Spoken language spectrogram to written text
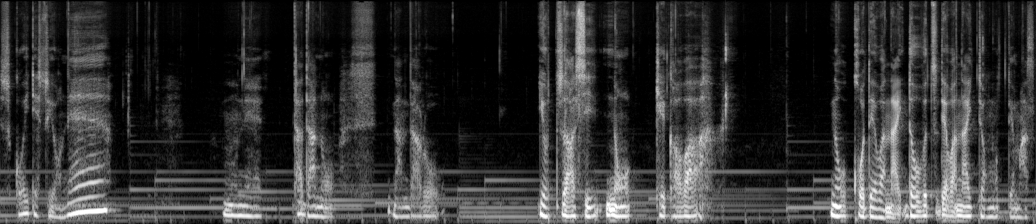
すごいですよね。もうね、ただの、なんだろう、四つ足の毛皮の子ではない、動物ではないって思ってます。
